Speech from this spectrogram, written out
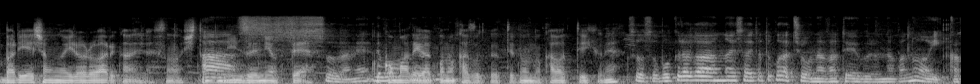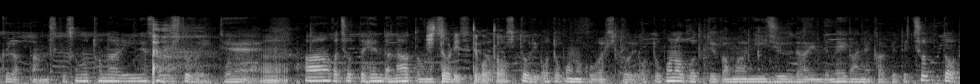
バリエーションがいろいろある感じ。だその人の人数によって。そうだね。ここまでが僕この家族ってどんどん変わっていくね。そうそう僕らが案内されたところは超長テーブルの中の一角だったんですけどその隣にねそういう人がいて、あーなんかちょっと変だなと思って一人って一人男の子が一人。男の子っていうかまあ20代で眼鏡かけてちょっと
